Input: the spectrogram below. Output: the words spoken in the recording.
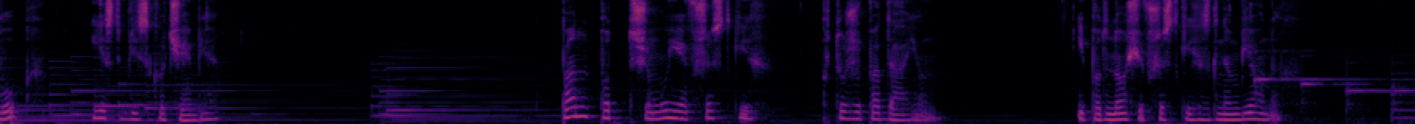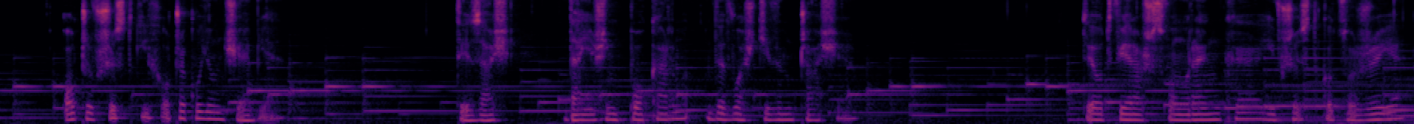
Bóg jest blisko Ciebie. Pan podtrzymuje wszystkich, którzy padają i podnosi wszystkich zgnębionych. Oczy wszystkich oczekują Ciebie. Ty zaś dajesz im pokarm we właściwym czasie. Ty otwierasz swą rękę i wszystko, co żyje,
